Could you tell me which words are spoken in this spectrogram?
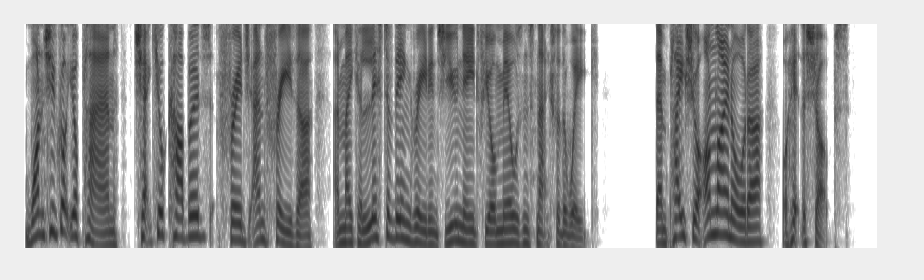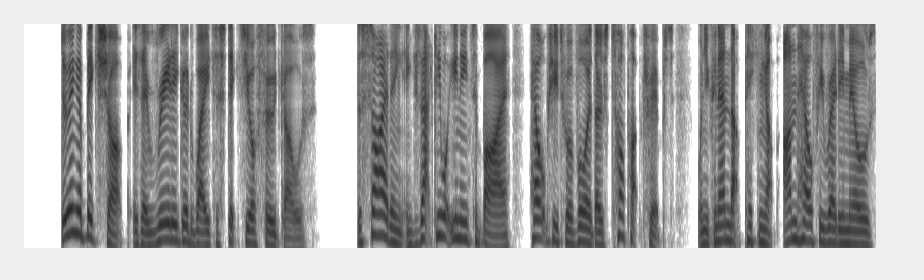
Once you've got your plan, check your cupboards, fridge, and freezer and make a list of the ingredients you need for your meals and snacks for the week. Then place your online order or hit the shops. Doing a big shop is a really good way to stick to your food goals. Deciding exactly what you need to buy helps you to avoid those top up trips when you can end up picking up unhealthy ready meals,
